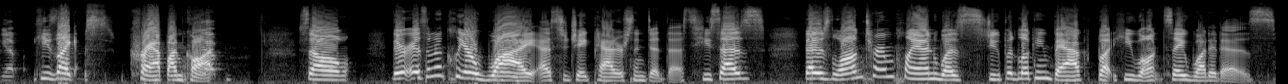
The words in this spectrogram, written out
yep. He's like, "Crap, I'm caught." Yep. So there isn't a clear why as to Jake Patterson did this. He says that his long term plan was stupid looking back, but he won't say what it is.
